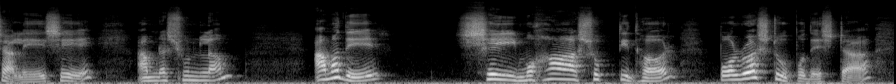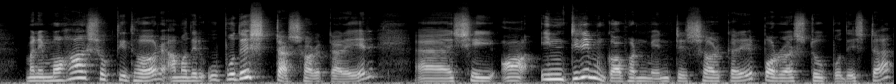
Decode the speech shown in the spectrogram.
সালে এসে আমরা শুনলাম, আমাদের সেই মহাশক্তিধর পররাষ্ট্র উপদেষ্টা মানে মহাশক্তিধর আমাদের উপদেষ্টা সরকারের সেই ইন্টিরিম গভর্নমেন্টের সরকারের পররাষ্ট্র উপদেষ্টা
